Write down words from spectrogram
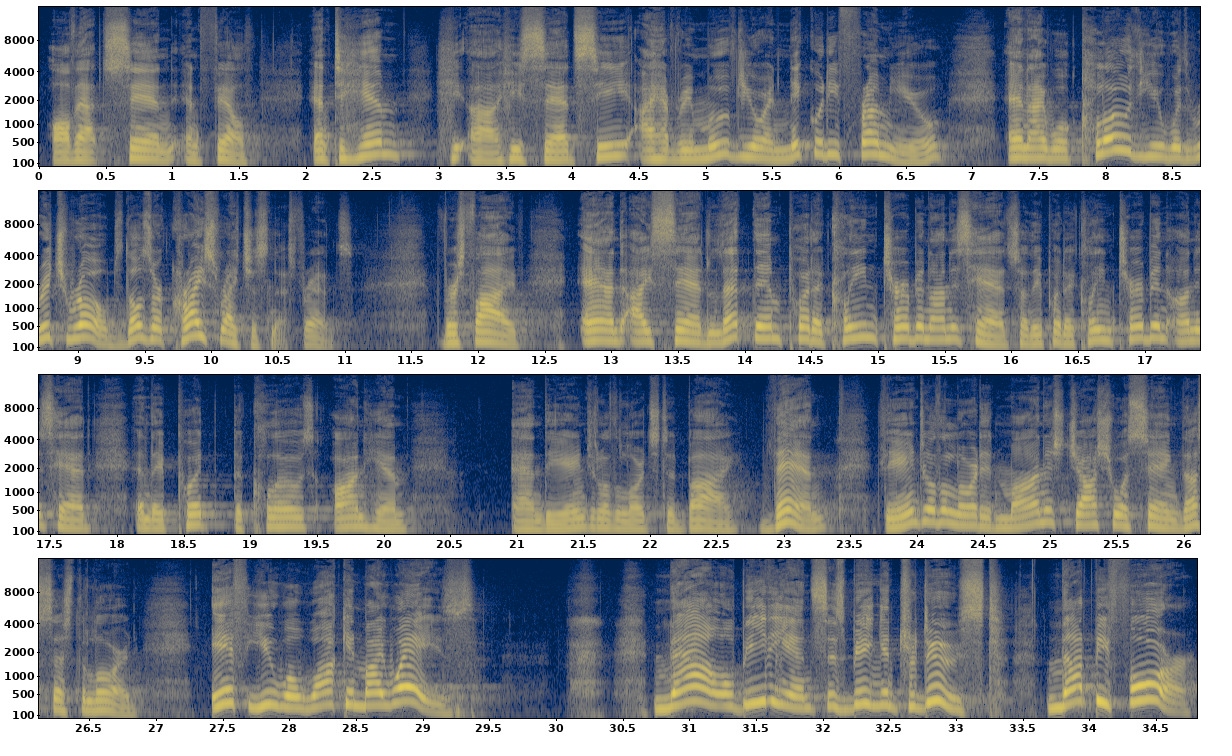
all that sin and filth. And to him, he, uh, he said, See, I have removed your iniquity from you, and I will clothe you with rich robes. Those are Christ's righteousness, friends. Verse 5 And I said, Let them put a clean turban on his head. So they put a clean turban on his head, and they put the clothes on him. And the angel of the Lord stood by. Then the angel of the Lord admonished Joshua, saying, Thus says the Lord, if you will walk in my ways. Now obedience is being introduced, not before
